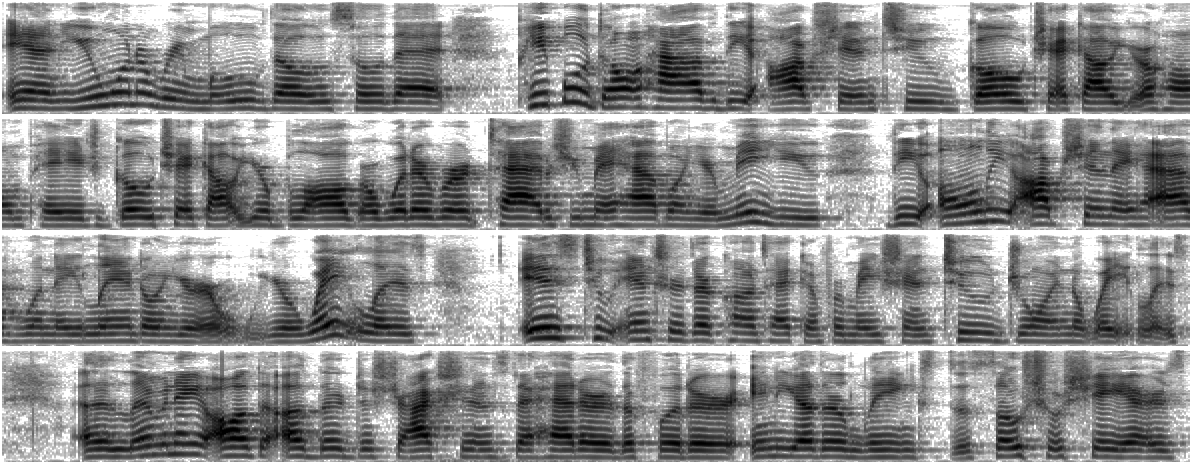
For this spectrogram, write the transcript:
and you want to remove those so that people don't have the option to go check out your homepage, go check out your blog or whatever tabs you may have on your menu. The only option they have when they land on your, your wait list is to enter their contact information to join the wait list. Eliminate all the other distractions, the header, the footer, any other links, the social shares,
